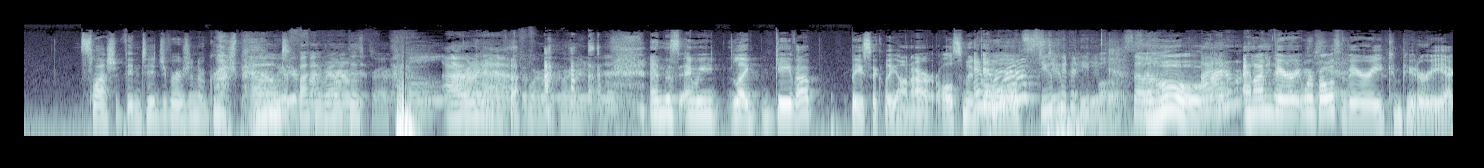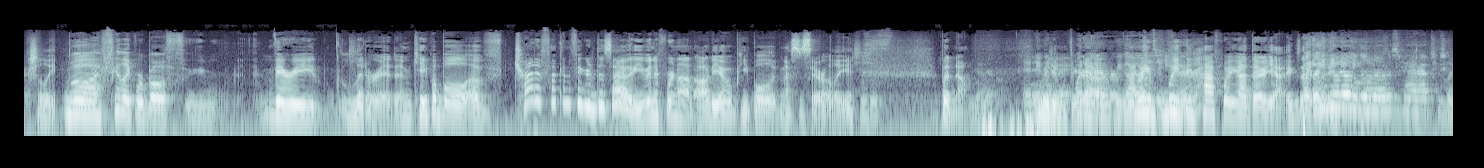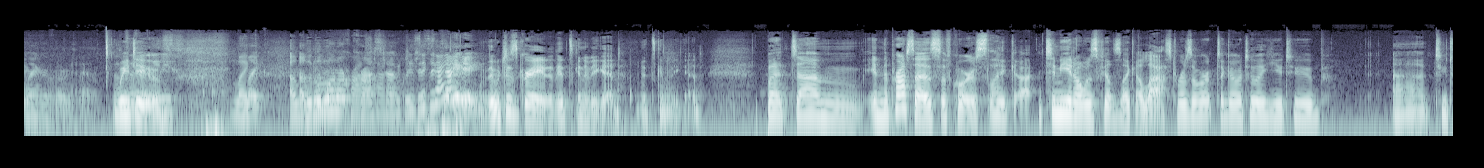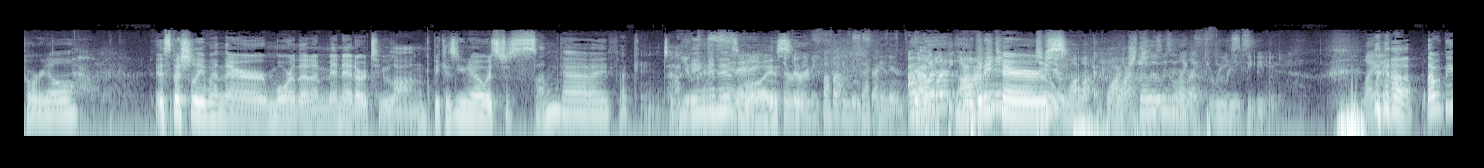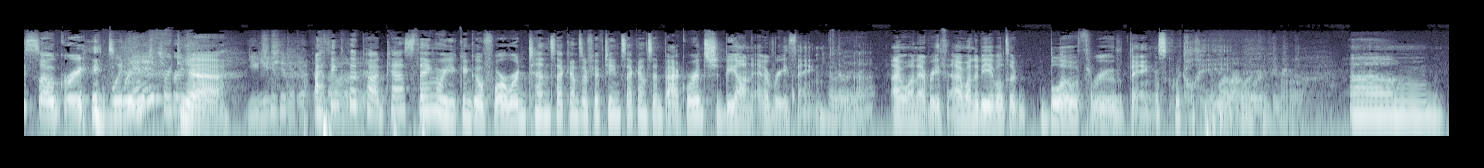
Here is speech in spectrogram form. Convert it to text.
slash vintage version of GarageBand. Oh, we were fucking around with this for a full hour and a half before we recorded this. and this and we like gave up basically on our ultimate And goal. we're not stupid people. So Oh, I don't and I'm even very. We're both very computery, actually. Well, I feel like we're both very literate and capable of trying to fucking figure this out, even if we're not audio people necessarily. But no, anyway, we didn't figure whatever. it out. We got we, to we halfway got there. Yeah, exactly. But you know, you'll notice we have two microphones now. we At do, least, like, a little, more crosstalk, which is exciting. exciting. which is great. It's gonna be good. It's gonna be good. But um, in the process, of course, like uh, to me, it always feels like a last resort to go to a YouTube uh, tutorial, especially when they're more than a minute or two long, because you know it's just some guy fucking talking in his voice. Thirty fucking fucking seconds. seconds. I Yeah, want the nobody cares. to wa- watch, those in like three speed. Like, Yeah, that would be so great. wouldn't Wouldn't it? it? For For Yeah. YouTube. get I think on the podcast thing where you can go forward 10 seconds or 15 seconds and backwards should be on everything. Totally. I want everything. I want to be able to blow through things quickly. More control. Um,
